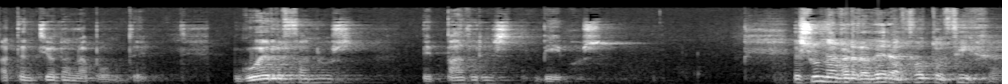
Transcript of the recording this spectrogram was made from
Atención al apunte. Huérfanos de padres vivos. Es una verdadera foto fija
